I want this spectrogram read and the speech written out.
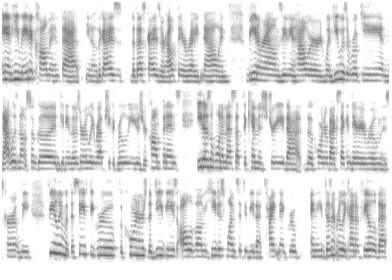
and he made a comment that you know the guys the best guys are out there right now and being around Xavien Howard when he was a rookie and that was not so good getting those early reps you could really use your confidence. He doesn't want to mess up the chemistry that the cornerback secondary room is currently feeling with the safety group the corners the DBs all of them he just wants it to be that tight knit group and he doesn't really kind of feel that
